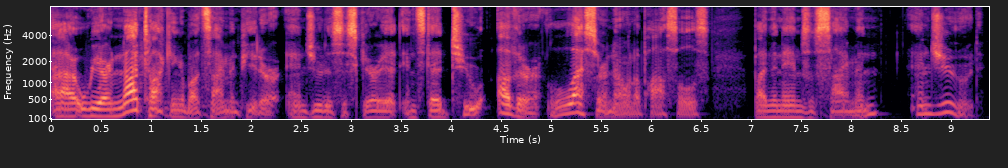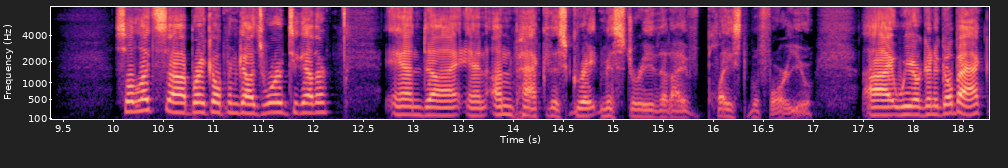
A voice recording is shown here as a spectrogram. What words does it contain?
uh, we are not talking about Simon Peter and Judas Iscariot. Instead, two other lesser known apostles by the names of Simon and Jude. So let's uh, break open God's Word together and uh, and unpack this great mystery that I've placed before you. Uh, we are going to go back.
